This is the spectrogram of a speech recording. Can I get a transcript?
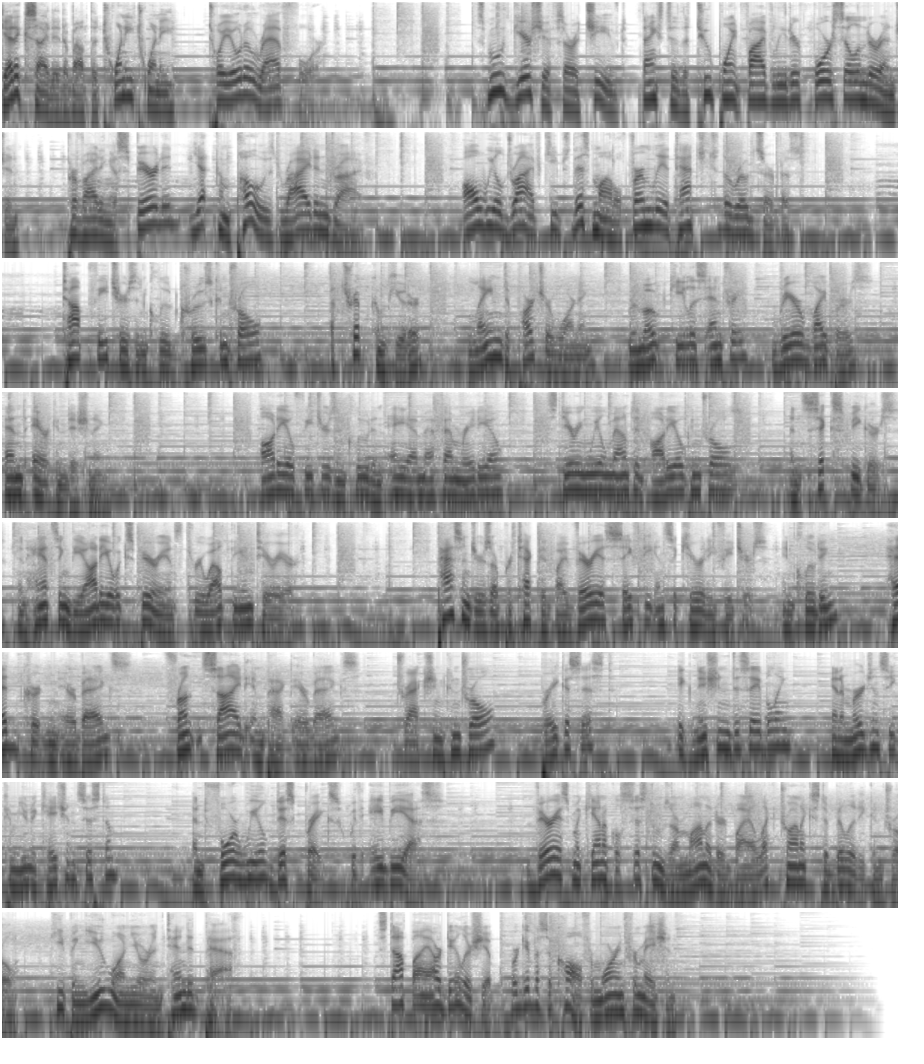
Get excited about the 2020 Toyota RAV4. Smooth gear shifts are achieved thanks to the 2.5-liter four-cylinder engine, providing a spirited yet composed ride and drive. All-wheel drive keeps this model firmly attached to the road surface. Top features include cruise control, a trip computer, lane departure warning, remote keyless entry, rear wipers, and air conditioning. Audio features include an AM-FM radio, steering wheel mounted audio controls, and six speakers, enhancing the audio experience throughout the interior. Passengers are protected by various safety and security features, including head curtain airbags, front side impact airbags, traction control, brake assist, ignition disabling, an emergency communication system, and four-wheel disc brakes with ABS. Various mechanical systems are monitored by electronic stability control, keeping you on your intended path. Stop by our dealership or give us a call for more information.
